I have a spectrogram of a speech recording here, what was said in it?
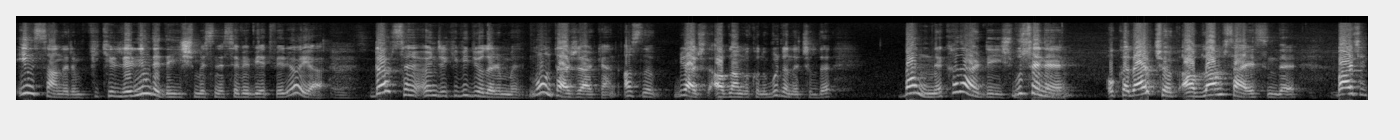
insanların fikirlerinin de değişmesine sebebiyet veriyor ya. 4 sene önceki videolarımı montajlarken aslında birazcık da ablamla konu buradan açıldı. Ben ne kadar değişmiş. Bu sene o kadar çok ablam sayesinde. Bahçe,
